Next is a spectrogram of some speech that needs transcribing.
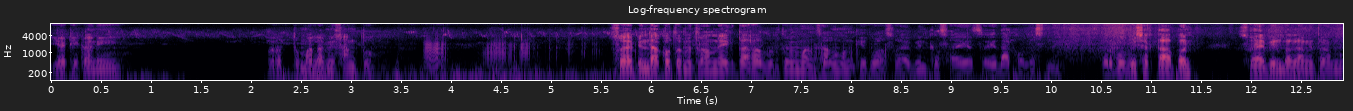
या ठिकाणी परत तुम्हाला मी सांगतो. सोयाबीन दाखवतो मित्रांनो एक दार अजून. तुम्ही म्हणसाल म्हण की बाबा सोयाबीन कसं आहे याचं हे दाखवलंच नाही. तर बघू शकता आपण. सोयाबीन बघा मित्रांनो.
